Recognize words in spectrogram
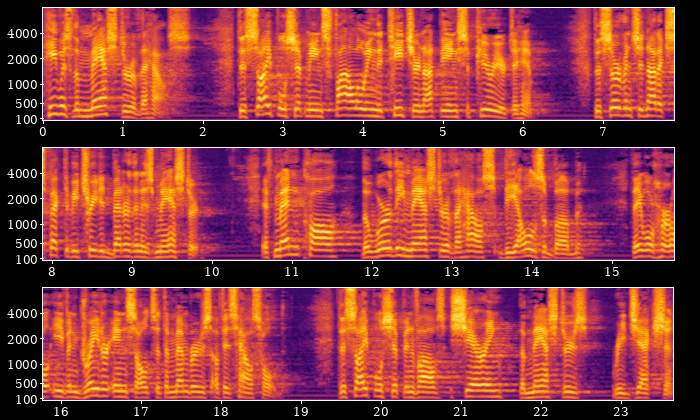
He was the master of the house. Discipleship means following the teacher, not being superior to him. The servant should not expect to be treated better than his master. If men call the worthy master of the house Beelzebub, they will hurl even greater insults at the members of his household. Discipleship involves sharing the master's rejection.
